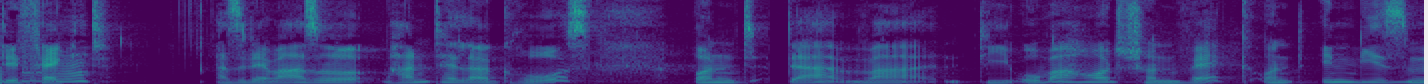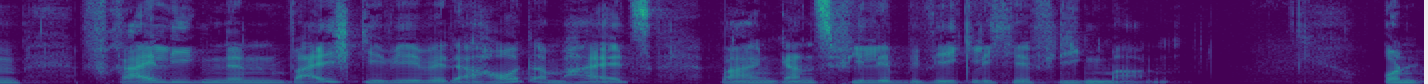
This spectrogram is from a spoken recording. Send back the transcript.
Defekt. Also der war so Handteller groß und da war die Oberhaut schon weg und in diesem freiliegenden Weichgewebe der Haut am Hals waren ganz viele bewegliche Fliegenmaden. Und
